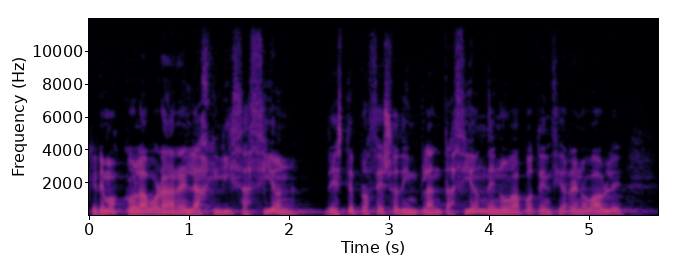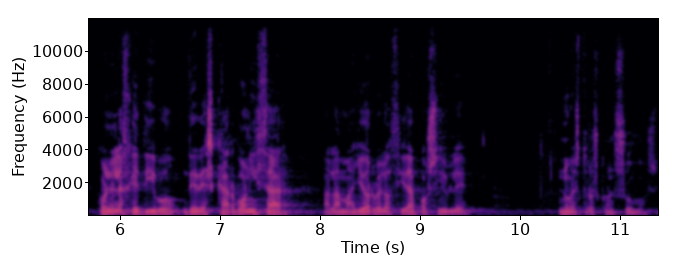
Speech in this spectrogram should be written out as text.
Queremos colaborar en la agilización de este proceso de implantación de nueva potencia renovable con el objetivo de descarbonizar a la mayor velocidad posible nuestros consumos.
